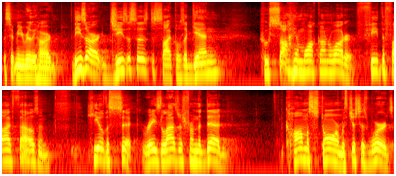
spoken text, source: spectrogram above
this hit me really hard. These are Jesus' disciples, again, who saw him walk on water, feed the 5,000, heal the sick, raise Lazarus from the dead, calm a storm with just his words.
